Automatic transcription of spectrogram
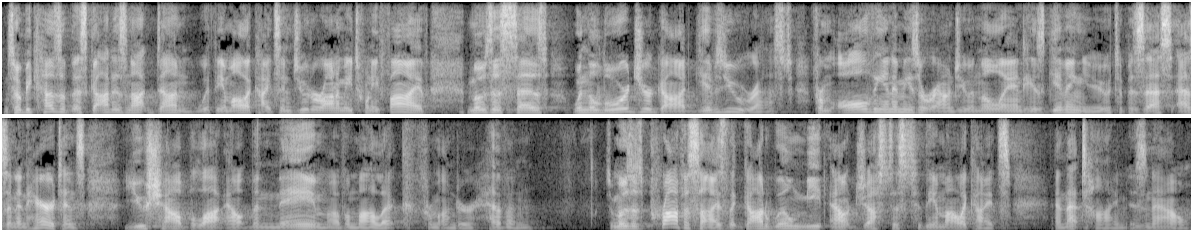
And so, because of this, God is not done with the Amalekites. In Deuteronomy 25, Moses says, When the Lord your God gives you rest from all the enemies around you in the land he is giving you to possess as an inheritance, you shall blot out the name of Amalek from under heaven. So, Moses prophesies that God will mete out justice to the Amalekites, and that time is now.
